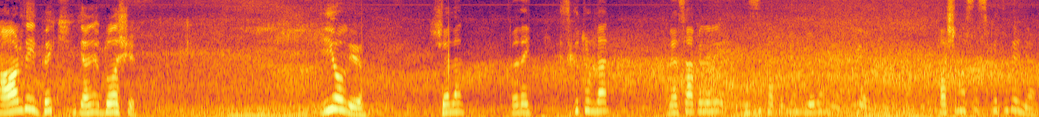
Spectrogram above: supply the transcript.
Ağır değil pek. Yani dolaşıyor. İyi oluyor. Şeyle böyle skuturla mesafeleri hızlı kat ediyorum. Yorulmuyor. İyi oluyor. Taşıması da sıkıntı değil yani.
